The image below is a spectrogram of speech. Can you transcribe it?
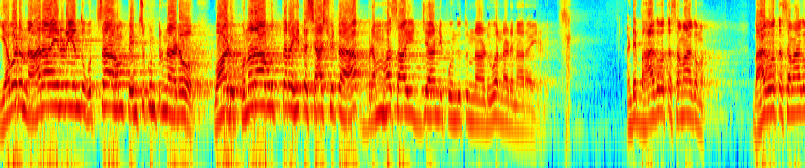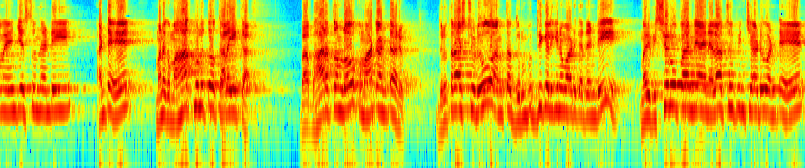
ఎవడు నారాయణుడి ఎందు ఉత్సాహం పెంచుకుంటున్నాడో వాడు పునరావృత్తరహిత శాశ్వత బ్రహ్మ సాయుధ్యాన్ని పొందుతున్నాడు అన్నాడు నారాయణుడు. అంటే భాగవత సమాగమం. భాగవత సమాగమం ఏం చేస్తుందండి? అంటే మనకు మహాత్ములతో కలయిక. భారతంలో ఒక మాట అంటారు. ధృతరాష్ట్రుడు అంత దుర్బుద్ధి కలిగిన వాడు కదండి. మరి విశ్వరూపాన్ని ఆయన ఎలా చూపించాడు అంటే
